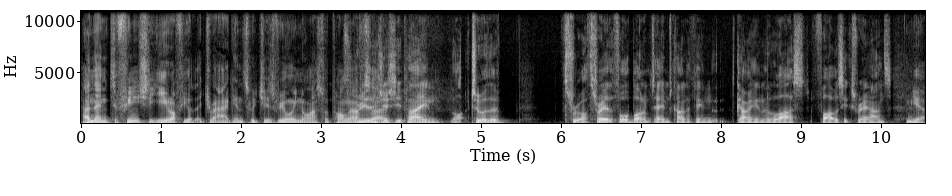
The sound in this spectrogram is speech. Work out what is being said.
And then to finish the year off, you got the Dragons, which is really nice for Ponga. really so- juicy. You're playing like two of the three or three of the four bottom teams, kind of thing, going into the last five or six rounds. Yeah.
